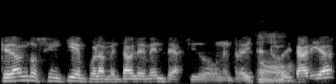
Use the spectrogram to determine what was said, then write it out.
quedando sin tiempo, lamentablemente, ha sido una entrevista extraordinaria.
